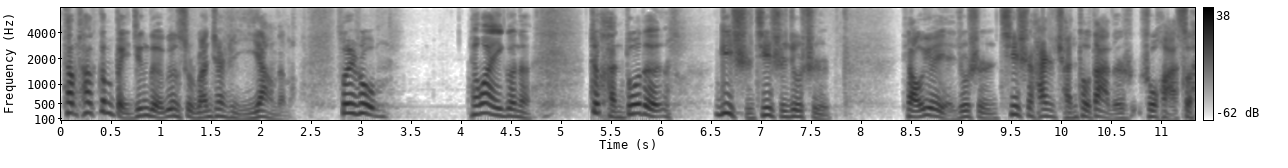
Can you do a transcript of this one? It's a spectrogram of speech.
他他跟北京的论述完全是一样的嘛。所以说，另外一个呢，这很多的历史其实就是。条约也就是，其实还是拳头大的说话算，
